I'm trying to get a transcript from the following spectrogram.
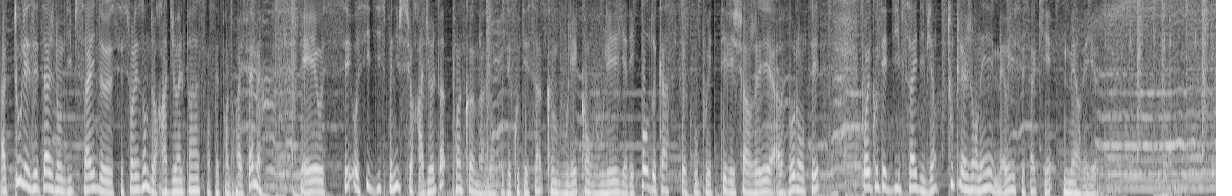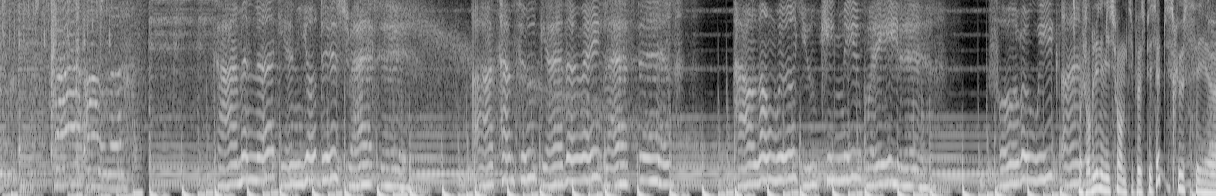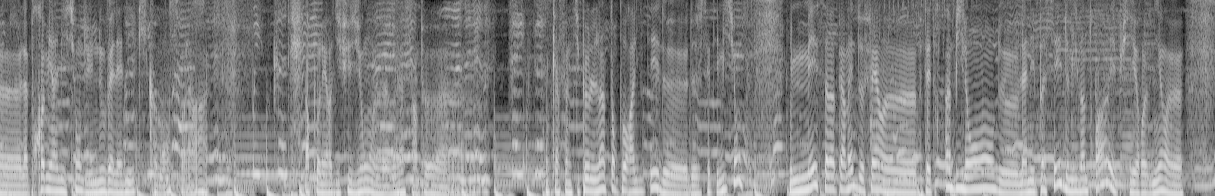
À tous les étages dans Deepside, euh, c'est sur les ondes de Radio Alpa 107.3 FM. Et c'est aussi disponible sur radioalpa.com. Donc vous écoutez ça comme vous voulez, quand vous voulez. Il y a des podcasts que vous pouvez télécharger à volonté. Pour écouter Deepside, et eh bien toute la journée. Mais oui, c'est ça qui est merveilleux. Distracted. Our time together ain't lasting. How long will you keep me waiting? Aujourd'hui une émission un petit peu spéciale puisque c'est euh, la première émission d'une nouvelle année qui commence. Voilà. Alors pour les rediffusions, euh, voilà, c'est un peu euh, casse un petit peu l'intemporalité de, cette émission. Mais ça va permettre de faire euh, peut-être un bilan de l'année passée, 2023, et puis revenir euh,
